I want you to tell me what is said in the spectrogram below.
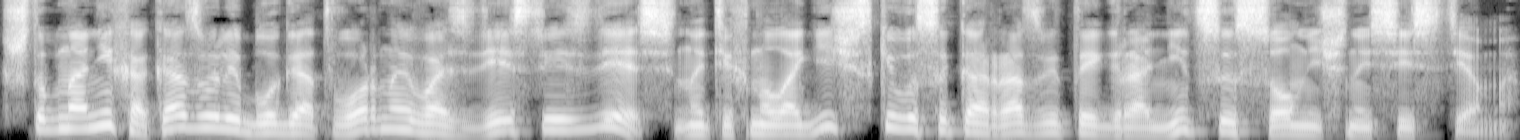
чтобы на них оказывали благотворное воздействие здесь, на технологически высокоразвитые границы Солнечной системы.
